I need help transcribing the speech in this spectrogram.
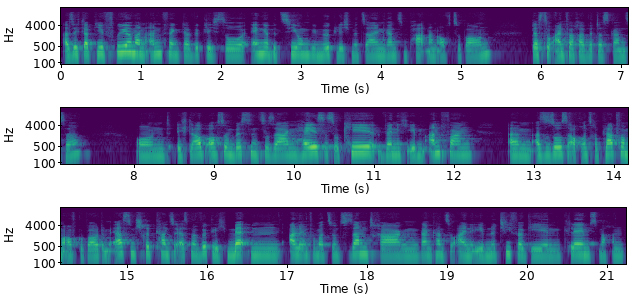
Also ich glaube, je früher man anfängt, da wirklich so enge Beziehungen wie möglich mit seinen ganzen Partnern aufzubauen, desto einfacher wird das Ganze. Und ich glaube auch so ein bisschen zu sagen, hey, es ist okay, wenn ich eben anfange, ähm, also so ist auch unsere Plattform aufgebaut. Im ersten Schritt kannst du erstmal wirklich mappen, alle Informationen zusammentragen, dann kannst du eine Ebene tiefer gehen, Claims machen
